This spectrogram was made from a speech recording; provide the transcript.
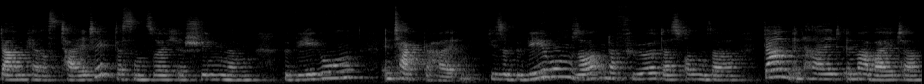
Darmperistaltik, das sind solche schwingenden Bewegungen, intakt gehalten. Diese Bewegungen sorgen dafür, dass unser Darminhalt immer weiter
